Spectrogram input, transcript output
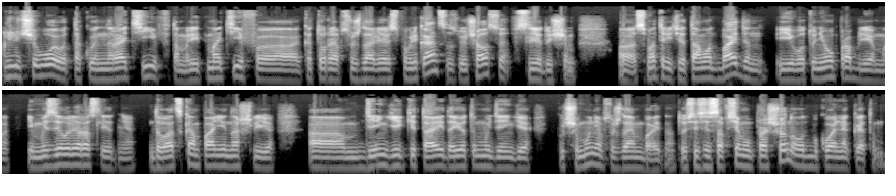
ключевой вот такой нарратив, там, лейтмотив, э, который обсуждали республиканцы, заключался в следующем. Э, смотрите, там вот Байден, и вот у него проблемы, и мы сделали расследование, 20 компаний нашли, деньги Китай дает ему деньги, почему не обсуждаем Байдена? То есть, если совсем упрощенно, вот буквально к этому.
